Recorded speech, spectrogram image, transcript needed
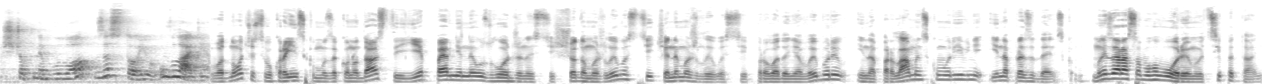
щоб не було застою у владі. Водночас в українському законодавстві є певні неузгодженості щодо можливості чи неможливості проведення виборів і на парламентському рівні, і на президентському. Ми зараз обговорюємо ці питання.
